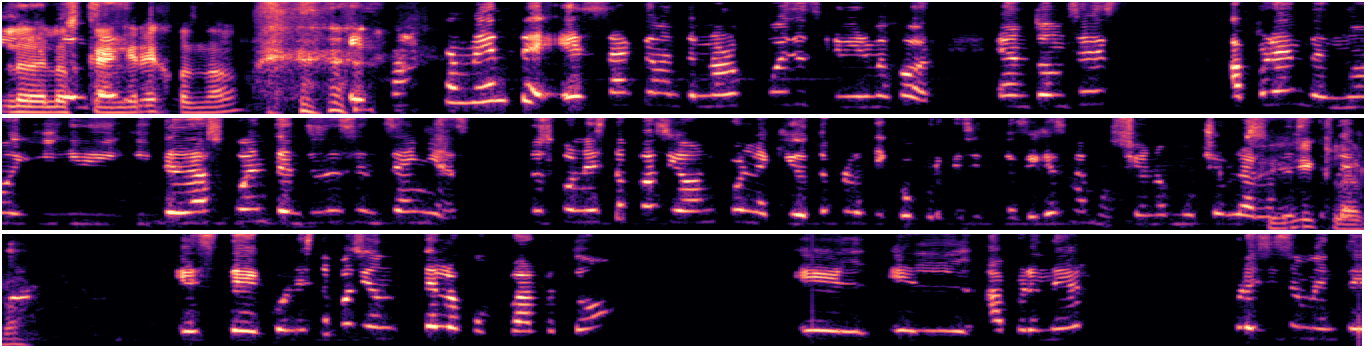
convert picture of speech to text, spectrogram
lo de los cangrejos, ¿no? exactamente, exactamente, no lo puedes escribir mejor. Entonces, aprendes, ¿no? Y, te das cuenta, entonces enseñas. Entonces, con esta pasión con la que yo te platico, porque si te fijas, me emociona mucho hablar de este claro. este, con esta pasión te lo comparto, el, aprender precisamente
